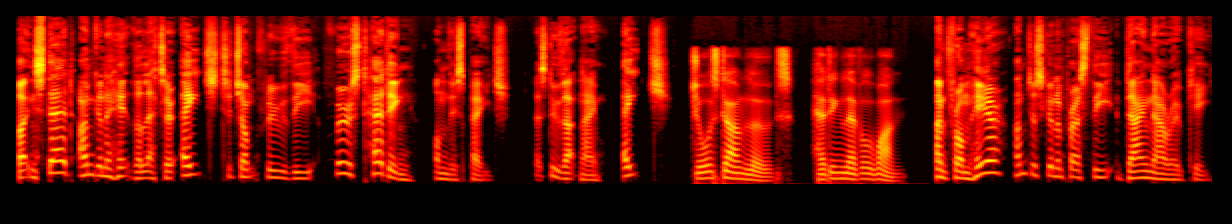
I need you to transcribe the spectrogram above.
but instead I'm going to hit the letter H to jump through the first heading on this page. Let's do that now. H. JAWS downloads, heading level 1. And from here, I'm just going to press the down arrow key.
